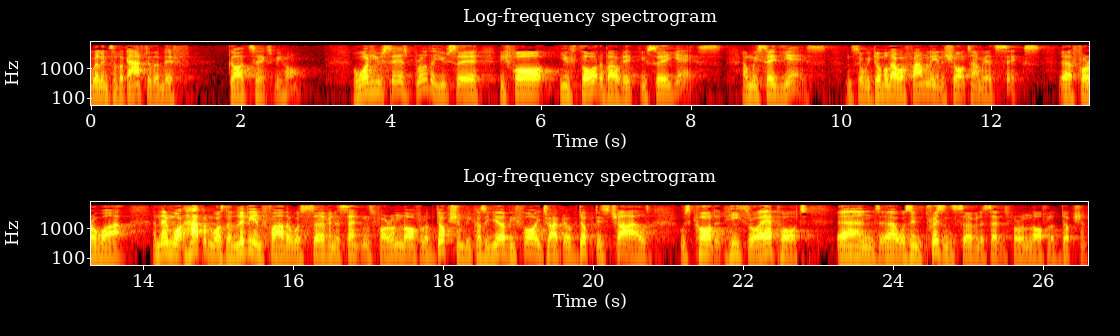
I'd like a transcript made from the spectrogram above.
willing to look after them if God takes me home? Well, what do you say as brother? You say, before you've thought about it, you say yes. And we said yes. And so we doubled our family. In a short time, we had six uh, for a while. And then what happened was the Libyan father was serving a sentence for unlawful abduction because a year before he tried to abduct his child, was caught at Heathrow Airport and uh, was in prison serving a sentence for unlawful abduction.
